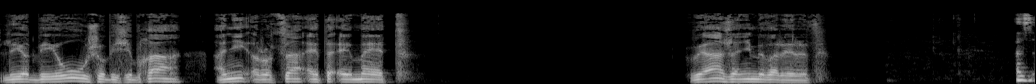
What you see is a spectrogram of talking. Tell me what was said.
להיות בייאוש או בשמחה, אני רוצה את האמת. ואז אני מבררת. אז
